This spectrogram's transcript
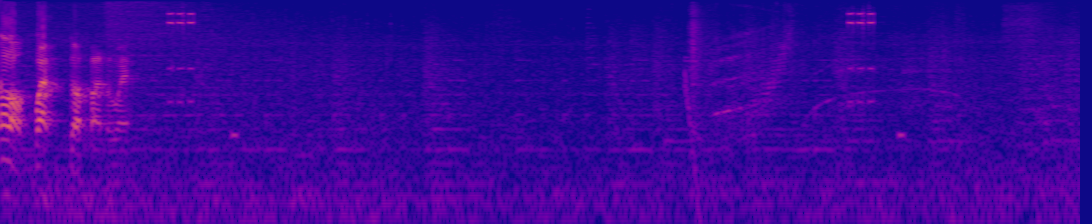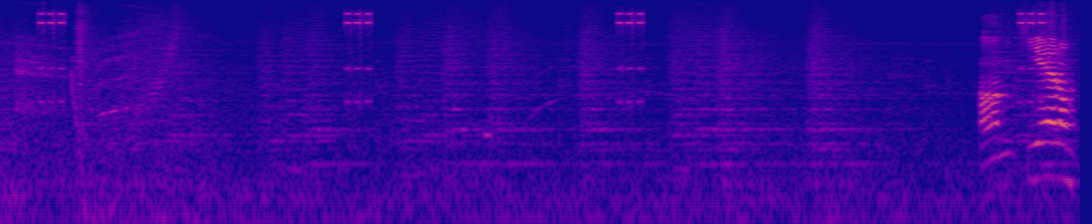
Oh, weapons up, by the way. Um, get him.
